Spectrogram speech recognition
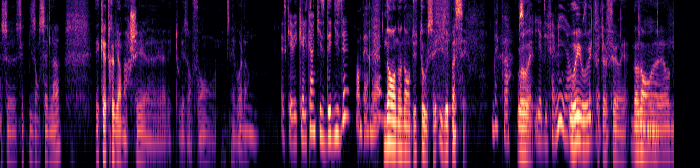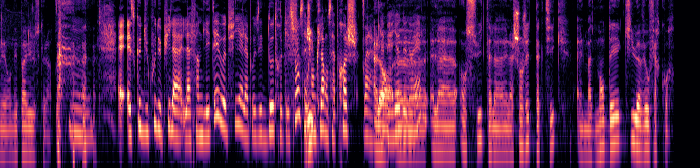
cette mise en scène là, et qui a très bien marché avec tous les enfants, et voilà. Mm. Est-ce qu'il y avait quelqu'un qui se déguisait en Père Noël? Non, non, non, du tout. C'est, il est passé. D'accord. Il y a des familles. Hein, oui, oui, tout à fait. Non, non, mm. on n'est pas allé jusque-là. Mm. Est-ce que du coup, depuis la, fin de l'été, votre fille, elle a posé d'autres questions, sachant que là, on s'approche voilà, de la période de Noël euh, elle a, Ensuite, elle a, elle a changé de tactique. Elle m'a demandé qui lui avait offert quoi.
